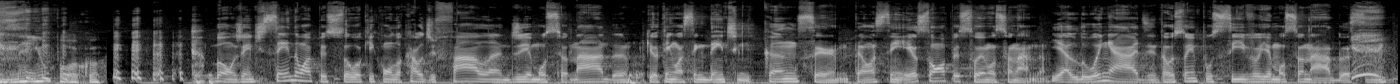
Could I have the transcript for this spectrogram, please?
Nem um pouco. Bom, gente, sendo uma pessoa que com local de fala, de emocionada, que eu tenho um ascendente em câncer, então assim, eu sou uma pessoa emocionada. E a lua em Hades, então eu sou impulsivo e emocionado, assim.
